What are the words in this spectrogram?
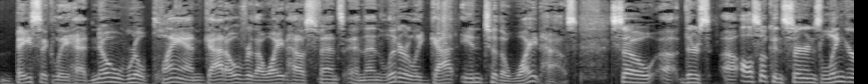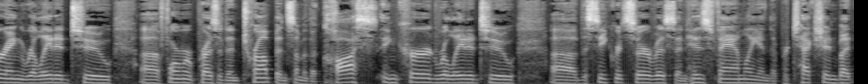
basically had no real plan, got over the White House fence, and then literally got into the White House. So uh, there's uh, also concerns lingering related to uh, former President Trump and some of the costs incurred related to uh, the Secret Service and his family and the protection. But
